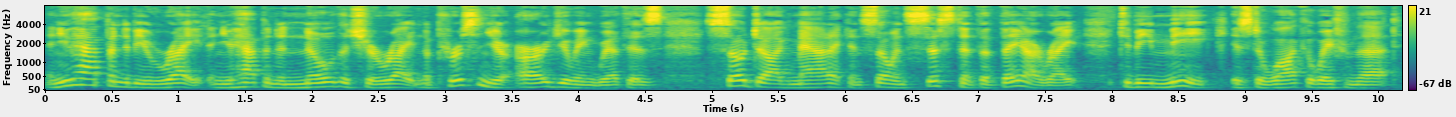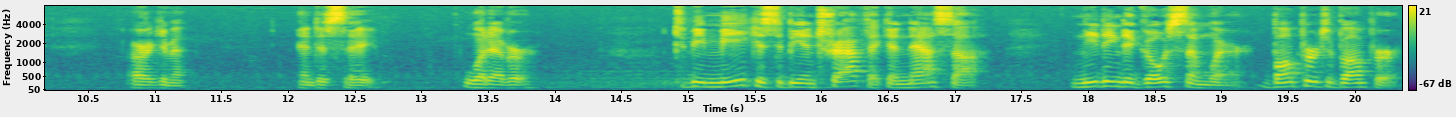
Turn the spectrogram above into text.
and you happen to be right and you happen to know that you're right. And the person you're arguing with is so dogmatic and so insistent that they are right. To be meek is to walk away from that argument and to say whatever. To be meek is to be in traffic in Nassau needing to go somewhere, bumper to bumper,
